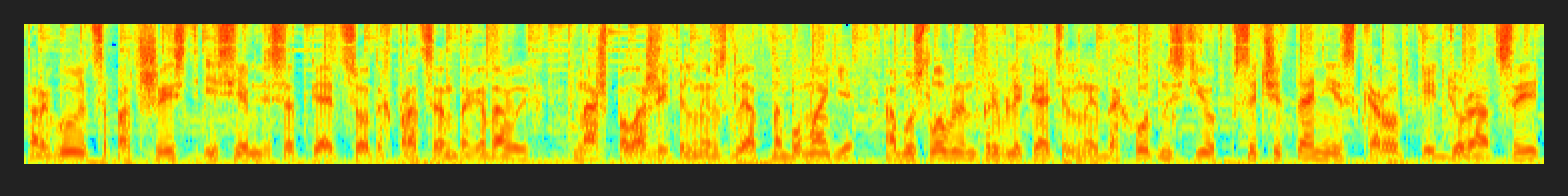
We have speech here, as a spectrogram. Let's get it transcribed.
торгуются под 6,75% годовых. Наш положительный взгляд на бумаги обусловлен привлекательной доходностью в сочетании с короткой дюрацией,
